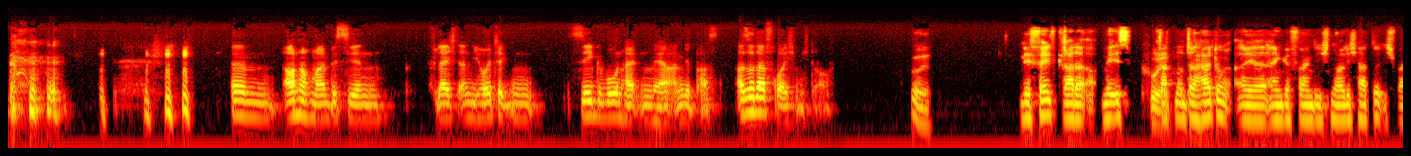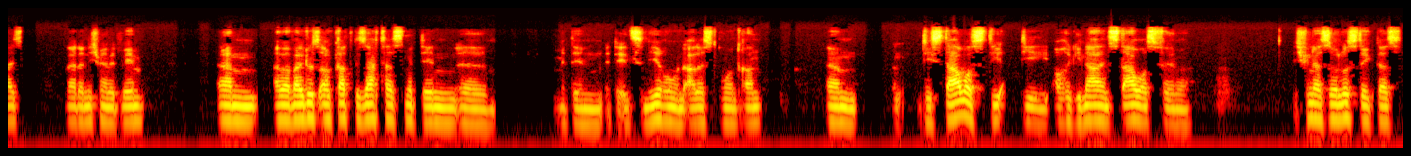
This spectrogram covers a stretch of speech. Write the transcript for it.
ähm, auch noch mal ein bisschen vielleicht an die heutigen Sehgewohnheiten mehr angepasst. Also da freue ich mich drauf. Cool. Mir fällt gerade, mir ist cool. gerade eine Unterhaltung äh, eingefallen, die ich neulich hatte. Ich weiß leider nicht mehr mit wem. Ähm, aber weil du es auch gerade gesagt hast mit den, äh, mit den, mit der Inszenierung und alles drum und dran. Ähm, die Star Wars, die, die originalen Star Wars Filme. Ich finde das so lustig, dass,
